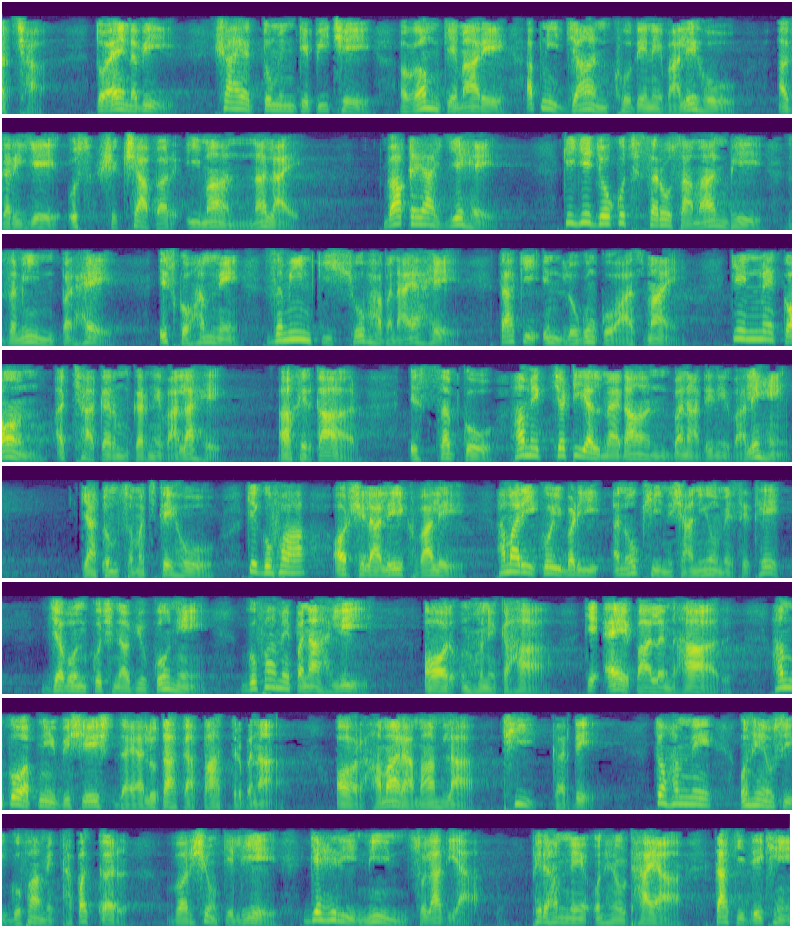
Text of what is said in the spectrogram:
अच्छा तो ए नबी शायद तुम इनके पीछे गम के मारे अपनी जान खो देने वाले हो अगर ये उस शिक्षा पर ईमान न लाए वाकया ये है कि ये जो कुछ सरो सामान भी जमीन पर है इसको हमने जमीन की शोभा बनाया है ताकि इन लोगों को आजमाए कि इनमें कौन अच्छा कर्म करने वाला है। आखिरकार इस सबको हम एक चटियल मैदान बना देने वाले हैं। क्या तुम समझते हो कि गुफा और शिलालेख वाले हमारी कोई बड़ी अनोखी निशानियों में से थे? जब उन कुछ नवयुवकों ने गुफा में पनाह ली और उन्होंने कहा कि ए पालनहार, हमको अपनी विशेष दयालुता का पात्र बना। और हमारा मामला ठीक कर दे। तो हमने उन्हें उसी गुफा में थपक कर वर्षों के लिए गहरी नींद सुला दिया। फिर हमने उन्हें उठाया ताकि देखें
